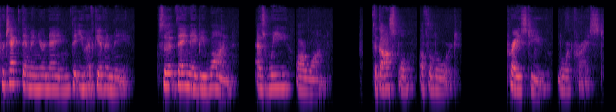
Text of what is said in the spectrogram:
protect them in your name that you have given me, so that they may be one, as we are one. The Gospel of the Lord. Praise to you, Lord Christ.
